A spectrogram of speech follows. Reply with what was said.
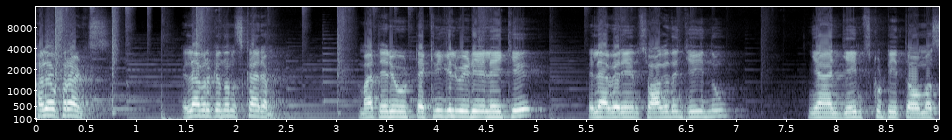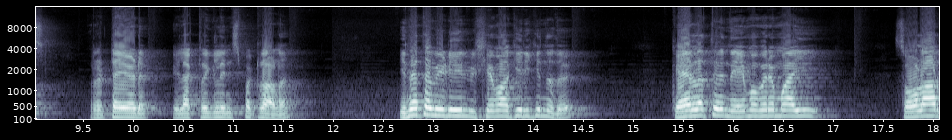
ഹലോ ഫ്രണ്ട്സ് എല്ലാവർക്കും നമസ്കാരം. മറ്റൊരു ടെക്നിക്കൽ വീഡിയോയിലേക്ക് എല്ലാവരെയും സ്വാഗതം ചെയ്യുന്നു. ഞാൻ ജെയിംസ് കുട്ടി തോമസ് റിട്ടയേർഡ് ഇലക്ട്രിക്കൽ ഇൻസ്പെക്ടറാണ് ഇന്നത്തെ വീഡിയോയിൽ വിഷയമാക്കിയിരിക്കുന്നത് കേരളത്തിൽ നിയമപരമായി സോളാർ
